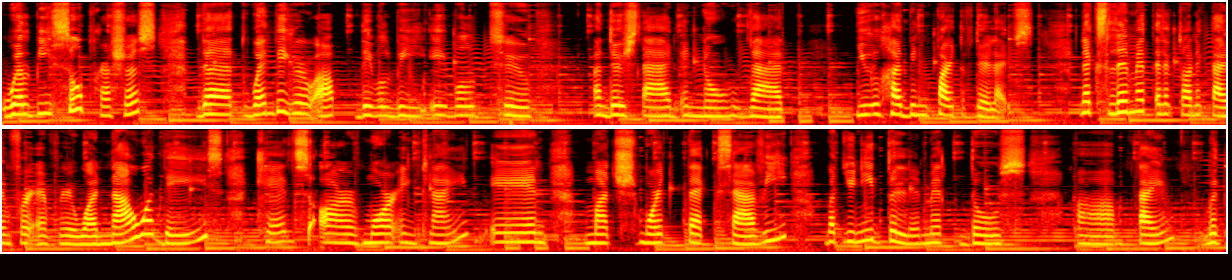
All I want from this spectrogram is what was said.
will be so precious that when they grow up they will be able to understand and know that you had been part of their lives. Next, limit electronic time for everyone. Nowadays, kids are more inclined and much more tech savvy, but you need to limit those um, time. But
